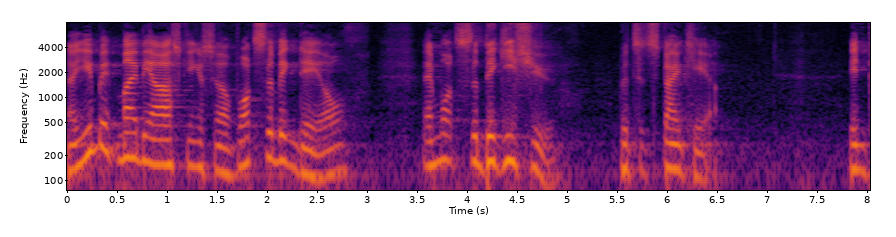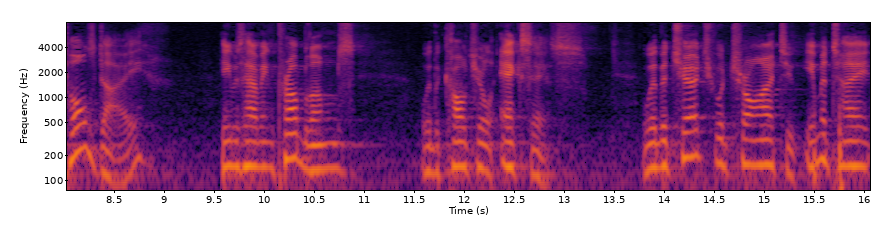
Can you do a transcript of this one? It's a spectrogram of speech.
Now, you may be asking yourself, what's the big deal and what's the big issue that's at stake here? In Paul's day, he was having problems with the cultural excess, where the church would try to imitate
